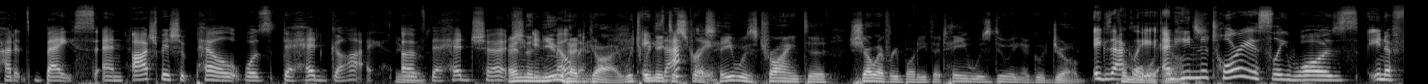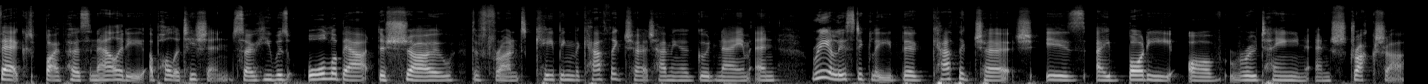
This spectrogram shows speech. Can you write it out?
had its base. And Archbishop Pell was the head guy He of was. the head church And the new Melbourne. head guy, which we need to stress, he was trying to show everybody that he was doing a good job. Exactly. And he notoriously was, in effect, by personality, a politician. So he was all about the show, the front, keeping the Catholic Church having a good name. And realistically, the Catholic Church is a body of routine and structure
